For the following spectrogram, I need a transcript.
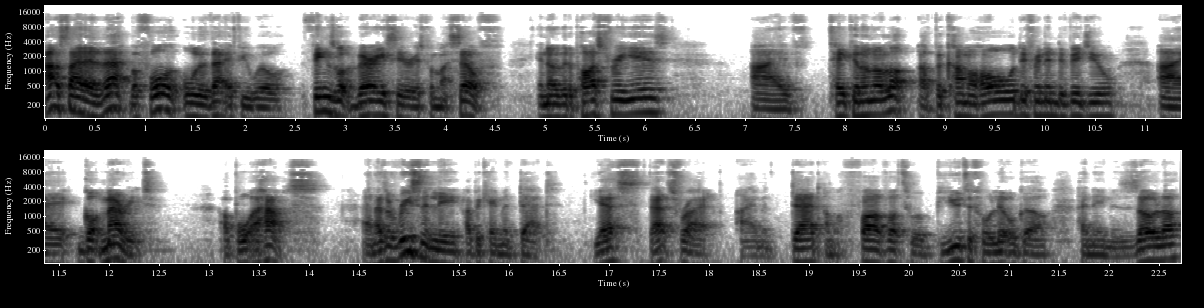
Outside of that, before all of that, if you will, things got very serious for myself. And over the past three years, I've taken on a lot. I've become a whole different individual. I got married. I bought a house. And as of recently, I became a dad. Yes, that's right. I am a dad. I'm a father to a beautiful little girl. Her name is Zola.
